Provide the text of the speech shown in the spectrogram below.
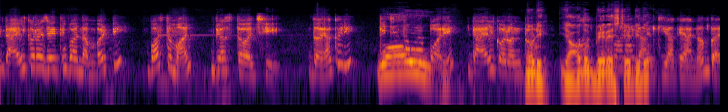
ଡାଏଲ କରାଯାଇଥିବା ନମ୍ବରଟି ବର୍ତ୍ତମାନ ବ୍ୟସ୍ତ ଅଛି ଦୟାକରି କିଛି ସମୟ ପରେ ଡାଏଲ କରନ୍ତୁ ನೋಡಿ ಯಾವುದೋ ಬೇರೆ द्वारा ಸ್ಟೇಟ್ ಇದು डायल किया गया नंबर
